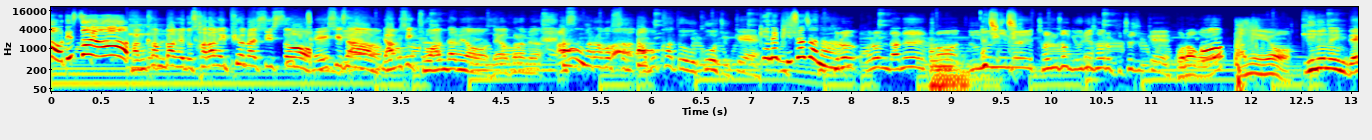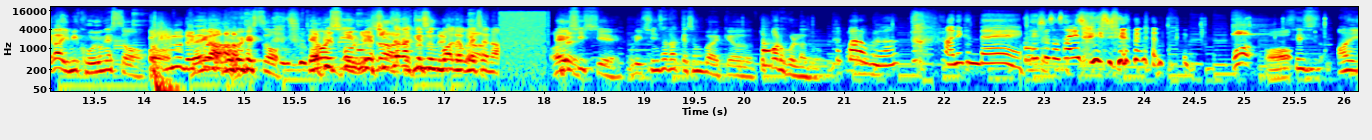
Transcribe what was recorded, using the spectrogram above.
의 로맨스가 어딨어요? 단칸방에도 사랑이 피어날 수 있어 L씨상 양식 좋아한다면 내가 그러면 아스파라거스랑 아보카도 구워줄게 걔네 비싸잖아. 그럼 그럼 나는 저 누누님을 전속 요리사로 붙여줄게. 뭐라고요? 아니에요. 누누님 내가 이미 고용했어 누누 내 내가 거야. 고용했어 재원씨 우리 포기해라. 누누는 승부하자고. 했잖아 L씨씨 우리 신사답게 승부할게요 똑바로 골라줘 똑바로 골라. 아니 근데 셋이서 사이좋게 지내면 안 돼. 어? 어. 셋이서 아니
